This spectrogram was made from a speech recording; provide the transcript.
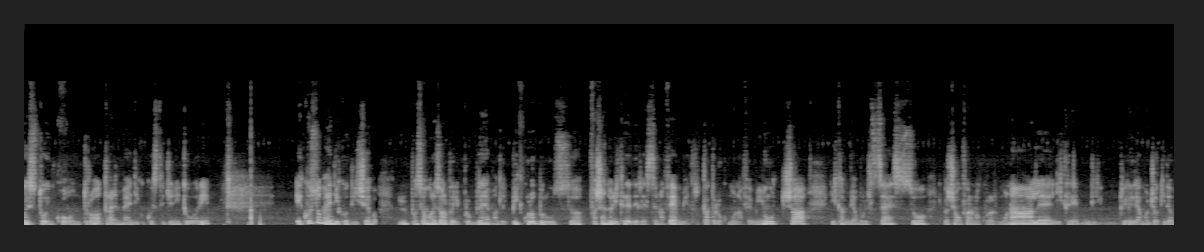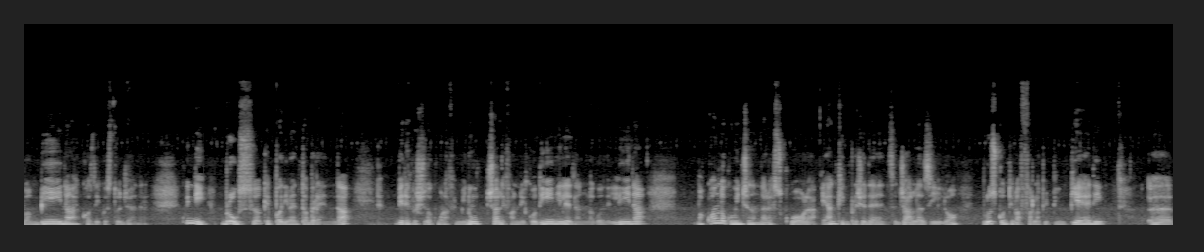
questo incontro tra il medico e questi genitori e questo medico dice possiamo risolvere il problema del piccolo Bruce facendogli credere di essere una femmina, trattatelo come una femminuccia, gli cambiamo il sesso, gli facciamo fare una cura ormonale, gli, cre- gli regaliamo giochi da bambina e cose di questo genere. Quindi Bruce, che poi diventa Brenda, viene cresciuto come una femminuccia, le fanno i codini, le danno la gonnellina, ma quando comincia ad andare a scuola e anche in precedenza, già all'asilo, Bruce continua a fare la pipì in piedi, eh,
